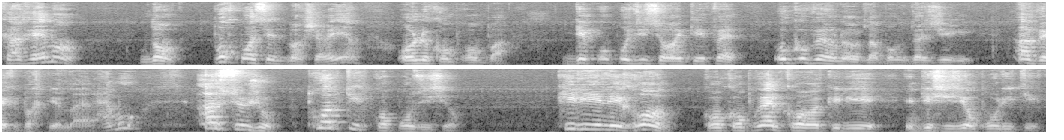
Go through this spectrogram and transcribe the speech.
carrément. Donc, pourquoi cette marche arrière? On ne comprend pas. Des propositions ont été faites au gouverneur de la Banque d'Algérie avec Barthélémy Hamou à ce jour, trois petites propositions. Qu'il y ait les grandes, qu'on comprenne qu'il y ait une décision politique.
